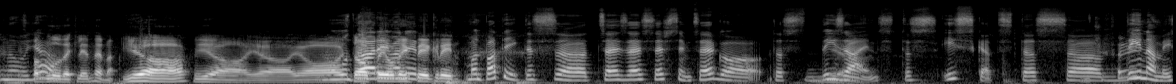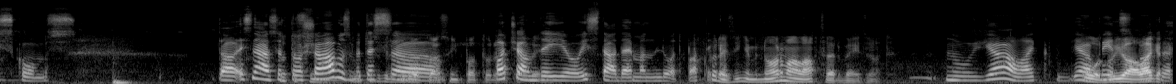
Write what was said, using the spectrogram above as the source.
Nu, Es jā. par gludekļiem nerunāju. Jā, jā, jā, jā. Nu, es tev tā pilnīgi ir- piekrītu. Man patīk tas uh, CZ 600 ergo, tas dizains, tas izskats, tas uh, dinamiskums. Tā, es neesmu Nu, to šāvus, nu, bet es pačamdīju izstādē, man ļoti patīk. Pareizi, viņam ir normāla aptver beidzot. Nu, jā, laik, jā, O, nu, jā, laika.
